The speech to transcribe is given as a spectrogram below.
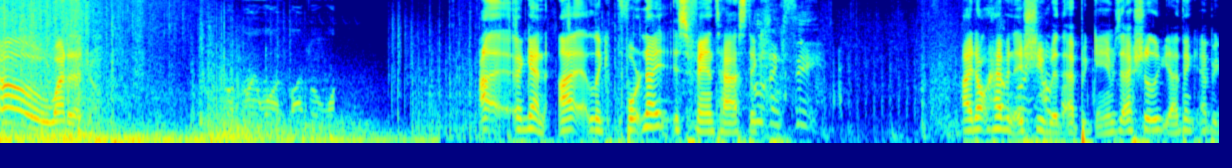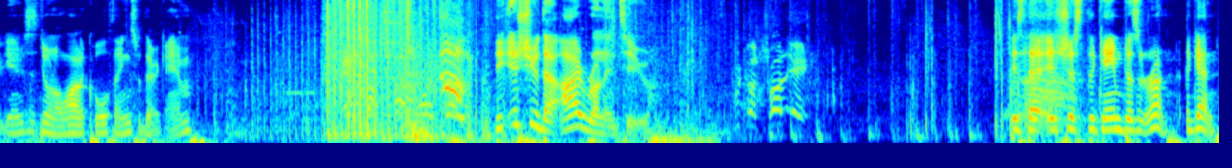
Oh, why did I jump? I again, I like Fortnite is fantastic. I don't have an issue with Epic Games actually. I think Epic Games is doing a lot of cool things with their game. The issue that I run into We control A. is that it's just the game doesn't run. Again,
